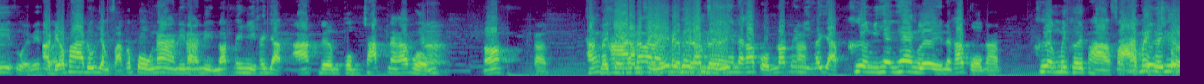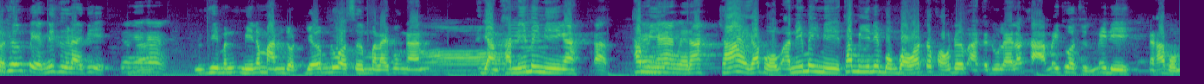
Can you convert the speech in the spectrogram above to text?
พี่สวยไม่สวยอะเดี๋ยวพาดูอย่างฝากระโปรงหน้านี่ครันะบนี่น็อตไม่มีขยับอาร์คเดิมคมชัดนะครับผมอ่าเนาะครับทั้งไม่เคยคานทำสีทั้งอะไรไม่เคยเดิมๆทำสีเลยนะครับผมน็อตไม่ครับมีขยับเครื่องนี่แห้งๆเลยนะครับผมครับเครื่องไม่เคยผ่าฝาฝาไม่เคยเปิดเครื่องเปียกนี่คืออะไรพี่เครื่องแห้งบางทีมันมีน้ำมันหยดเยิ้มรั่วซึมอะไรพวกนั้นๆอ๋ออย่างคันนี้ไม่มีไงครับ ถ้ามีแห้งๆเลยนะ ใช่ครับผมอันนี้ไม่มีถ้ามีเนี่ยบ่งบอกว่าเจ้าของเดิมอาจจะดูแลรักษาไม่ทั่วถึงไม่ดีนะครับผม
